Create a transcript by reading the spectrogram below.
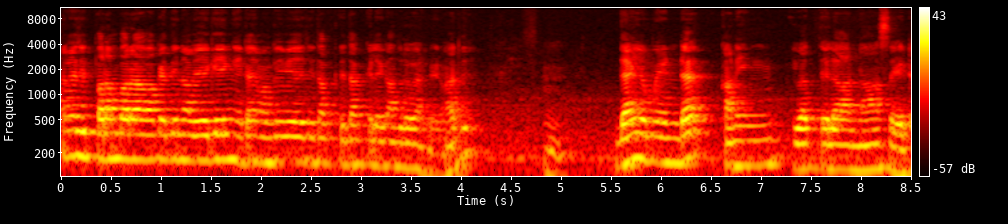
නෙවෙයි සිත පරම්පරාවක් ඇදින වේගයෙන් එකයි මගේ වේ සිතක් සිතක් කියලා ඒක අඳුර ගන්න වෙනවා. හරිද? හ්ම්. දැන් යමු එන්න කණින් ඉවත් වෙලා නාසයට.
